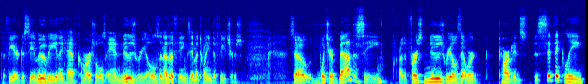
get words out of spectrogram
the theater to see a movie and they'd have commercials and newsreels and other things in between the features. So, what you're about to see are the first newsreels that were targeted specifically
